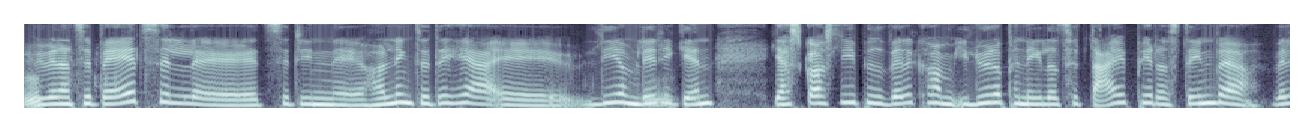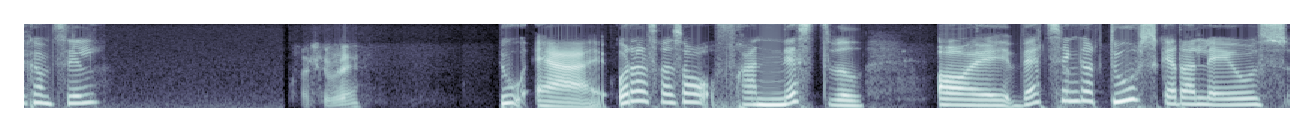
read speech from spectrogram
mm. vi vender tilbage til, til din holdning til det her lige om lidt mm. igen. Jeg skal også lige byde velkommen i lytterpanelet til dig, Peter Stenberg. Velkommen til. Tak skal du have. Du er 58 år fra Næstved. Og øh, hvad tænker du, skal der laves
